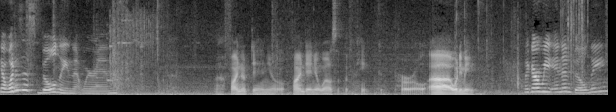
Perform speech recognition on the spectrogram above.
Yeah, what is this building that we're in? Uh, find out Daniel. Find Daniel Wales at the Pink Pearl. Uh, what do you mean? Like, are we in a building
